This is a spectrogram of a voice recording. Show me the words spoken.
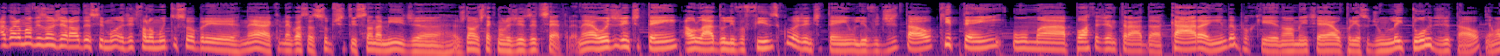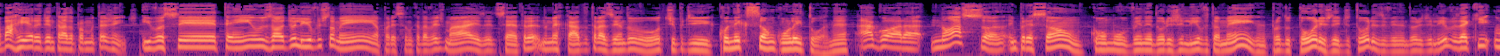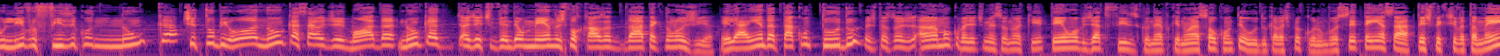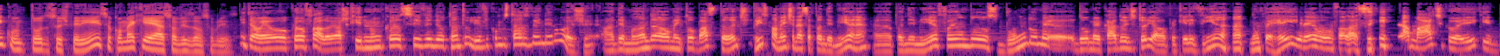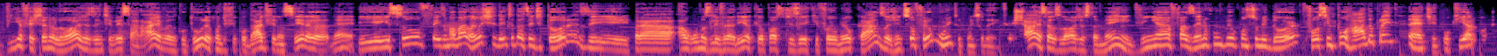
Agora, uma visão geral desse mundo, a gente falou muito sobre, né, aquele negócio da substituição da mídia, as novas tecnologias, etc, né? Hoje a gente tem, ao lado do livro físico, a gente tem o livro digital, que tem uma porta de entrada cara ainda, porque normalmente é o preço de um leitor digital, tem uma barreira de entrada para muita gente. E você tem os audiolivros também aparecendo cada vez mais, etc, no mercado, trazendo outro tipo de conexão com o leitor, né? Agora, Agora, nossa impressão como vendedores de livro também, produtores, editores e vendedores de livros, é que o livro físico nunca titubeou, nunca saiu de moda, nunca a gente vendeu menos por causa da tecnologia. Ele ainda tá com tudo, as pessoas amam, como a gente mencionou aqui, ter um objeto físico, né? Porque não é só o conteúdo que elas procuram. Você tem essa perspectiva também, com toda a sua experiência? Como é que é a sua visão sobre isso? Então, é o que eu falo. Eu acho que nunca se vendeu tanto livro como está vendendo hoje. A demanda aumentou bastante, principalmente nessa pandemia, né? A pandemia foi um dos boom do, do mercado editorial, porque ele vinha num perrengue, né? Vamos falar assim, dramático aí, que vinha fechando lojas, a gente vê Saraiva, Cultura com dificuldade financeira, né? E isso fez uma avalanche dentro das editoras e para algumas livrarias, que eu posso dizer que foi o meu caso, a gente sofreu muito com isso daí. Fechar essas lojas também vinha fazendo com que o consumidor fosse empurrado para a internet. O que aconteceu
